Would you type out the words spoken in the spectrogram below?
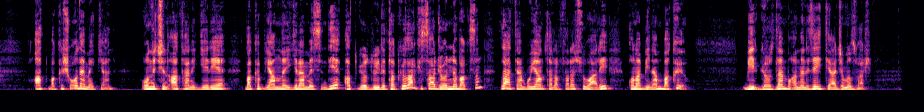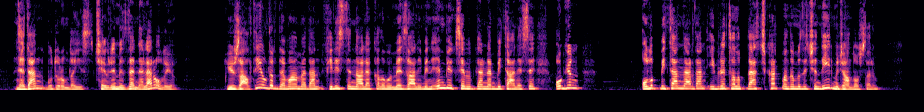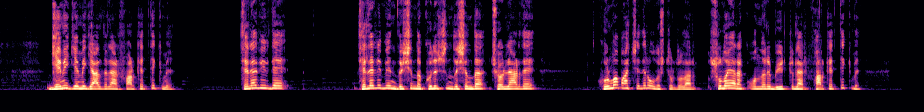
At bakışı o demek yani. Onun için at hani geriye bakıp yanına ilgilenmesin diye at gözlüğüyle takıyorlar ki sadece önüne baksın. Zaten bu yan taraflara süvari ona binen bakıyor. Bir gözlem ve analize ihtiyacımız var. Neden bu durumdayız? Çevremizde neler oluyor? 106 yıldır devam eden Filistin'le alakalı bu mezalimin en büyük sebeplerinden bir tanesi o gün olup bitenlerden ibret alıp ders çıkartmadığımız için değil mi can dostlarım? Gemi gemi geldiler fark ettik mi? Tel Aviv'de Tel Aviv'in dışında Kudüs'ün dışında çöllerde hurma bahçeleri oluşturdular. Sulayarak onları büyüttüler fark ettik mi?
